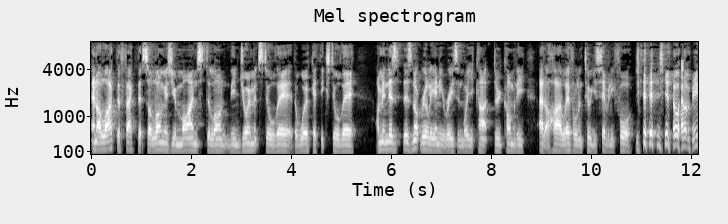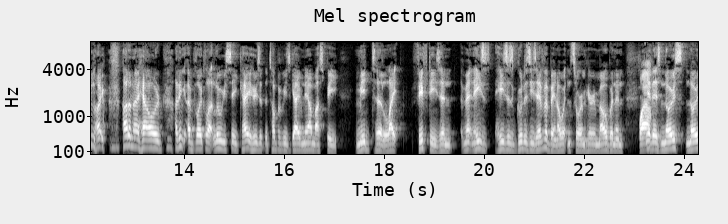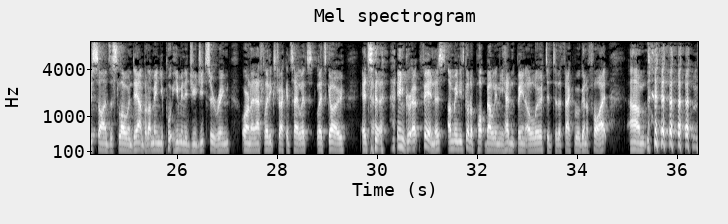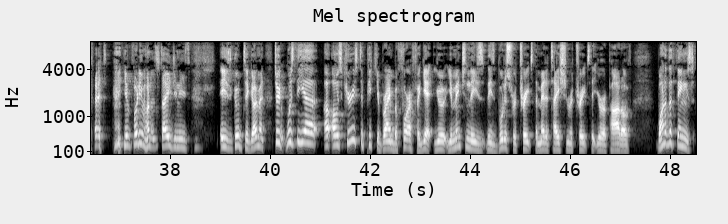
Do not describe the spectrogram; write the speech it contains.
And I like the fact that so long as your mind's still on, the enjoyment's still there, the work ethic's still there, I mean, there's there's not really any reason why you can't do comedy at a higher level until you're 74. you know what I mean? Like, I don't know how old. I think a bloke like Louis C.K., who's at the top of his game now, must be mid to late 50s, and man, he's he's as good as he's ever been. I went and saw him here in Melbourne, and wow. yeah, there's no no signs of slowing down. But I mean, you put him in a jiu-jitsu ring or on an athletics track and say, "Let's let's go." It's yeah. in fairness. I mean, he's got a pot belly, and he hadn't been alerted to the fact we were going to fight. Um, but you put him on a stage, and he's he's good to go, man. Dude, was the uh, I was curious to pick your brain before I forget. You you mentioned these these Buddhist retreats, the meditation retreats that you're a part of. One of the things,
